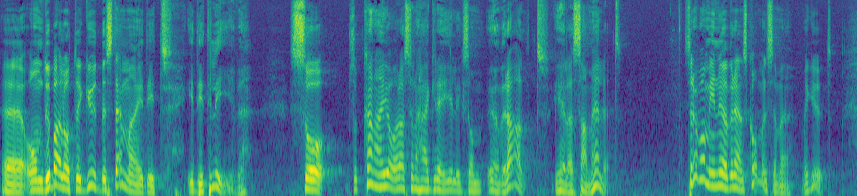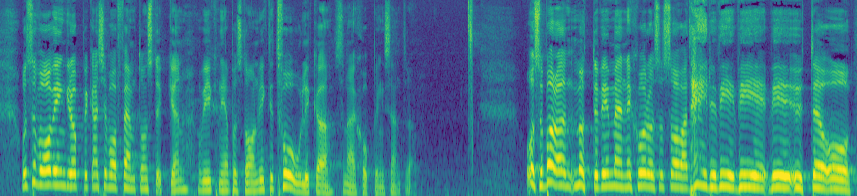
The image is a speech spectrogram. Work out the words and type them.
Eh, om du bara låter Gud bestämma i ditt, i ditt liv, så så kan han göra sådana här grejer liksom överallt i hela samhället. Så det var min överenskommelse med, med Gud. Och så var vi en grupp, vi kanske var 15 stycken, och vi gick ner på stan. Vi gick till två olika sådana här shoppingcentra. Och så bara mötte vi människor och så sa vi att hej du, vi, vi, vi är ute och,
